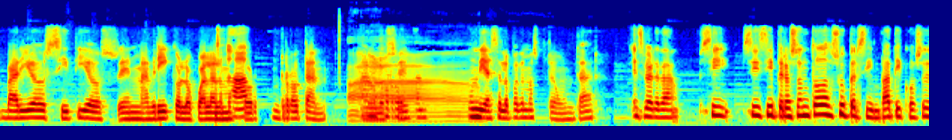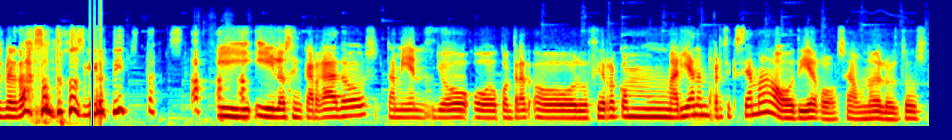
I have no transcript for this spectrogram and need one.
varios sitios en Madrid, con lo cual a lo Ah. mejor rotan. Ah, no lo sé. Un día se lo podemos preguntar. Es verdad. Sí, sí, sí, pero son todos súper simpáticos, es verdad. Son todos guionistas. Y, y los encargados también, yo o, contra- o lo cierro con Mariana, me parece que se llama, o Diego, o sea, uno de los dos.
